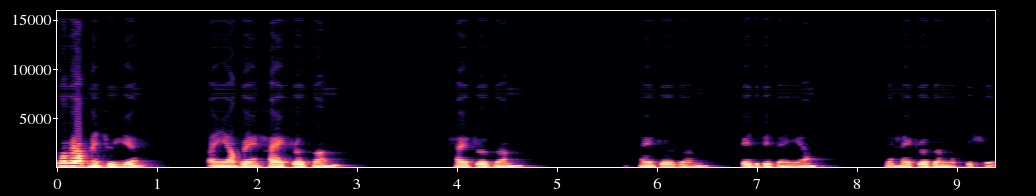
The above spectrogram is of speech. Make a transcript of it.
તો હવે આપણે જોઈએ. અહીં આપણે હાઇડ્રોજન હાઇડ્રોજન હાઇડ્રોજન એ જ રીતે અહીંયા હાઇડ્રોજન મૂકીશું.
